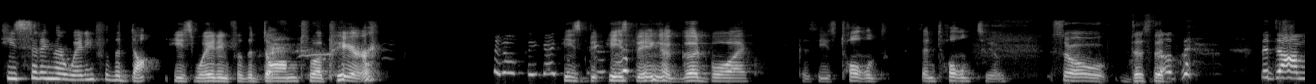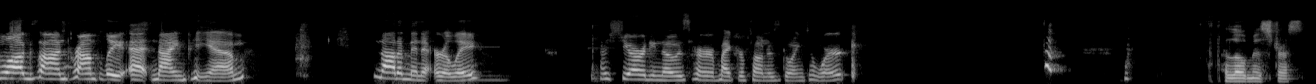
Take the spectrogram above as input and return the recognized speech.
he's sitting there waiting for the dom he's waiting for the dom to appear I don't think I can. he's be, he's being a good boy because he's told been told to so does the So the Dom logs on promptly at 9 p.m. Not a minute early. She already knows her microphone is going to work. hello mistress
